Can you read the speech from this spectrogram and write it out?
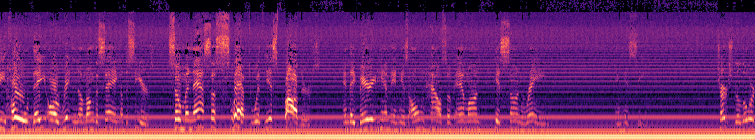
Behold, they are written among the saying of the seers. So Manasseh slept with his fathers, and they buried him in his own house of Amon. His son reigned in his seed. Church, the Lord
